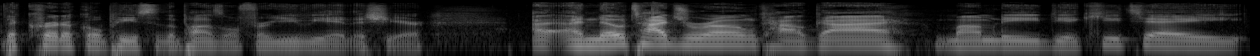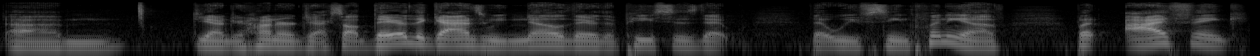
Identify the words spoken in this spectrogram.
the critical piece of the puzzle for UVA this year. I, I know Ty Jerome, Kyle Guy, Mamadi Diakite, um, DeAndre Hunter, Jack Salt. They're the guys we know. They're the pieces that that we've seen plenty of. But I think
